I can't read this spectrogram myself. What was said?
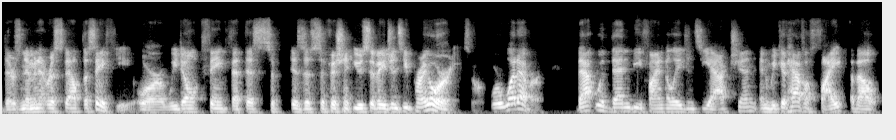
there's an imminent risk to health and safety, or we don't think that this is a sufficient use of agency priorities, or, or whatever that would then be final agency action. And we could have a fight about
